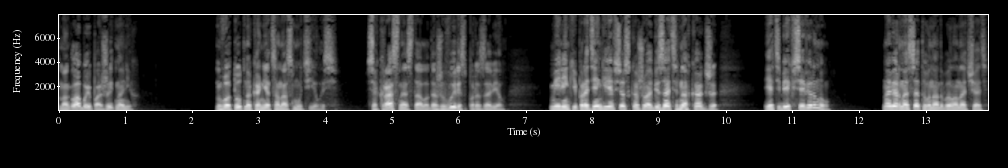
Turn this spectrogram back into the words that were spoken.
Могла бы и пожить на них. Вот тут, наконец, она смутилась. Вся красная стала, даже вырез порозовел. «Миленький, про деньги я все скажу, обязательно, а как же? Я тебе их все верну. Наверное, с этого надо было начать.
